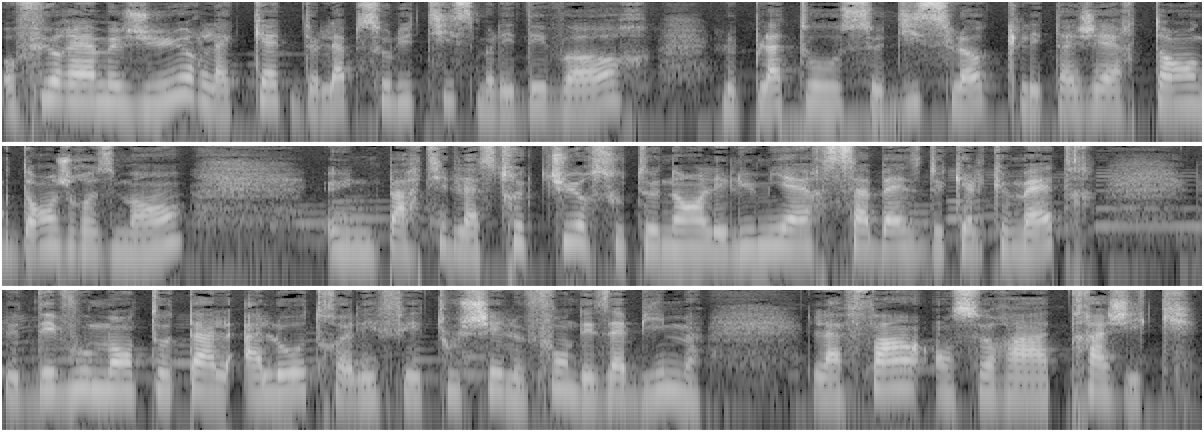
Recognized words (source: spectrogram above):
Au fur et à mesure, la quête de l'absolutisme les dévore. Le plateau se disloque, l'étagère tangue dangereusement. Une partie de la structure soutenant les lumières s'abaisse de quelques mètres. Le dévouement total à l'autre les fait toucher le fond des abîmes. La fin en sera tragique.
